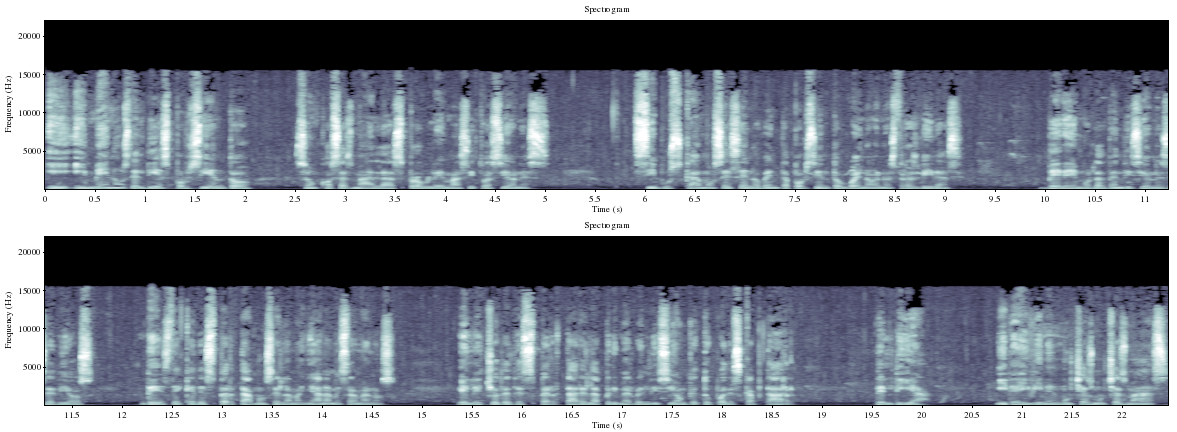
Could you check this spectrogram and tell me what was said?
Y, menos del 10% son cosas malas, problemas, situaciones. Si buscamos ese 90% bueno en nuestras vidas, veremos las bendiciones de Dios desde que despertamos en la mañana, mis hermanos. El hecho de despertar es la primera bendición que tú puedes captar del día. Y de ahí vienen muchas, muchas más.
